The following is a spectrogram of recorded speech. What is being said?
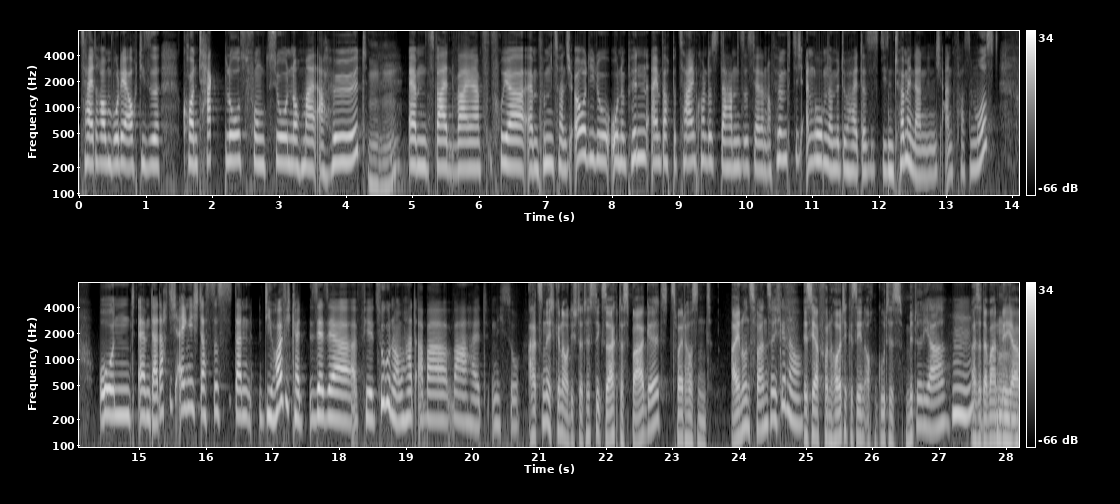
Zeitraum wurde ja auch diese Kontaktlos-Funktion nochmal erhöht. Ähm, es war, war ja früher ähm, 25 Euro, die du ohne PIN einfach bezahlen konntest. Da haben sie es ja dann auf 50 angehoben, damit du halt, dass es diesen Terminal nicht anfassen musst. Und ähm, da dachte ich eigentlich, dass das dann die Häufigkeit sehr, sehr viel zugenommen hat, aber war halt nicht so. Hat's nicht, genau. Die Statistik sagt, das Bargeld 2021 Genau. ist ja von heute gesehen auch ein gutes Mitteljahr. Also da waren wir ja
